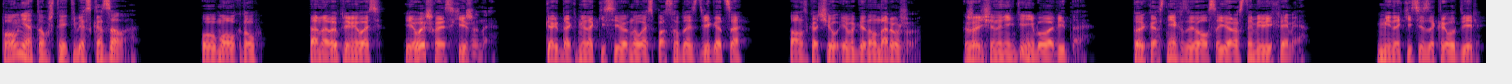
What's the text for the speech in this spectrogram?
Помни о том, что я тебе сказала». Умолкнул. Она выпрямилась и вышла из хижины. Когда к Минакисе вернулась способность двигаться, он вскочил и выглянул наружу. Женщины нигде не было видно. Только снег завивался яростными вихрями. Минакиси закрыл дверь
